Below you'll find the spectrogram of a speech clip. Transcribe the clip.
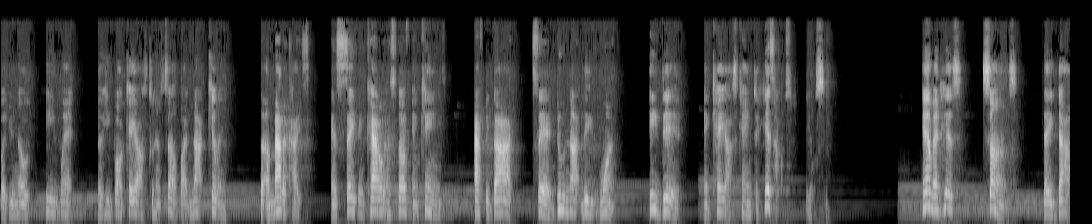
But you know, he went, Uh, he brought chaos to himself by not killing the Amalekites and saving cattle and stuff and kings after God said, Do not leave one. He did, and chaos came to his house. You'll see. Him and his sons, they died,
